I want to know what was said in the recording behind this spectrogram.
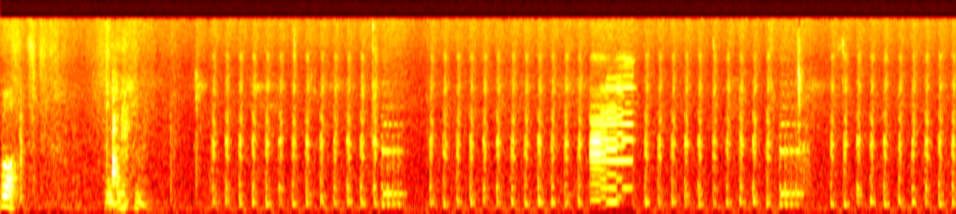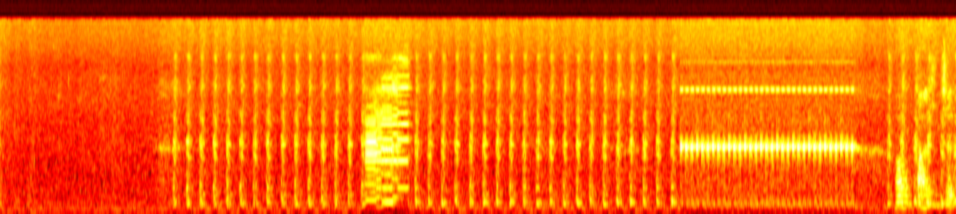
Oh. Mhm. Oh, pas j'ai déjà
